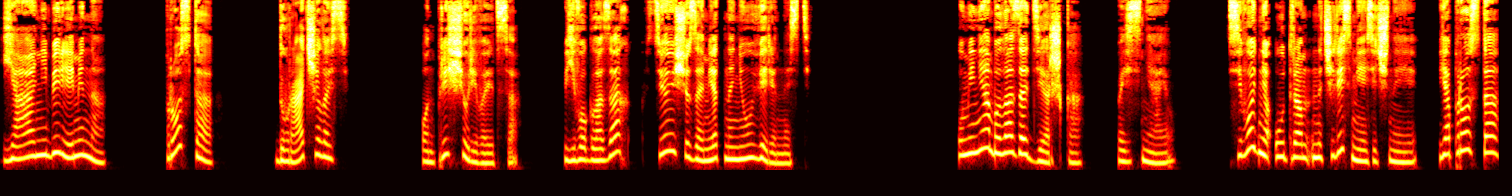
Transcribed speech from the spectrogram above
Я не беременна. Просто дурачилась. Он прищуривается. В его глазах все еще заметна неуверенность. У меня была задержка, поясняю. Сегодня утром начались месячные. Я просто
